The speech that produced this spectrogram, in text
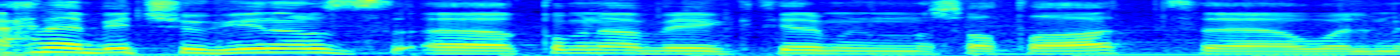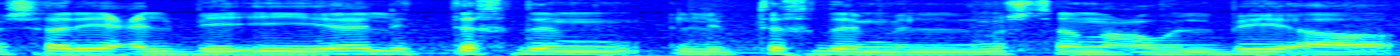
إحنا ب HU Greeners آه، قمنا بكثير من النشاطات آه، والمشاريع البيئية اللي بتخدم اللي بتخدم المجتمع والبيئة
